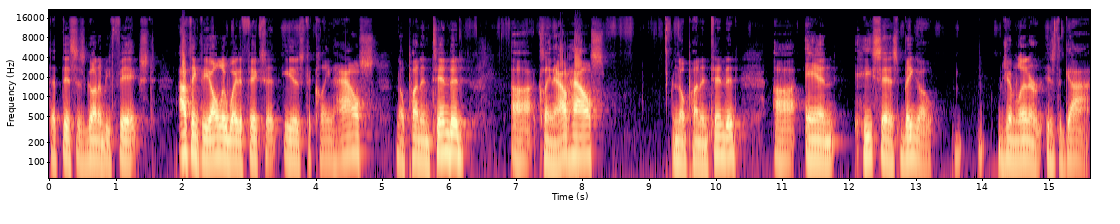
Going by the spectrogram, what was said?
that this is going to be fixed. I think the only way to fix it is to clean house, no pun intended, uh, clean out house, no pun intended. Uh, and he says, bingo, Jim Leonhard is the guy.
